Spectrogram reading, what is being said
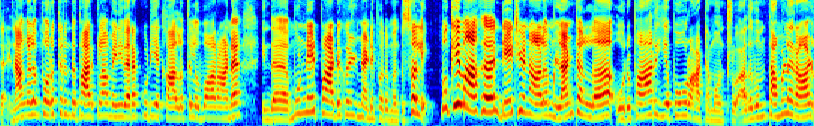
சரி நாங்களும் பொறுத்திருந்து பார்க்கலாம். இனி வரக்கூடிய காலத்தில் இவ்வாறான இந்த முன்னேற்பாடுகள் நடைபெறும் என்று சொல்லி. முக்கியமாக நேற்றைய நாளும் லண்டன்ல ஒரு பாரிய போராட்டம் ஒன்று. அதுவும் தமிழரால்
